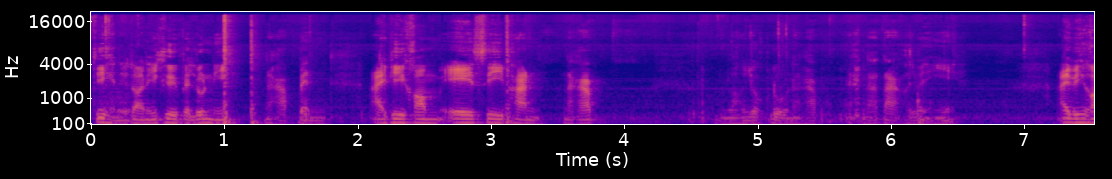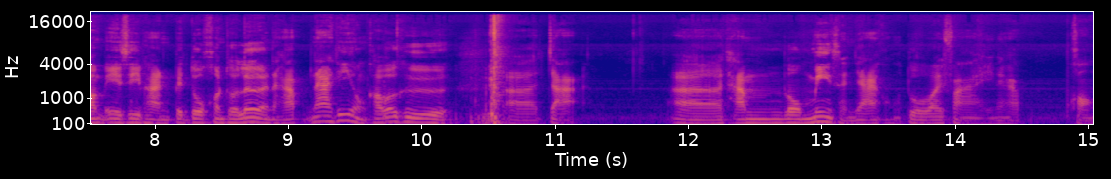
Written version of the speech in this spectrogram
ที่เห็นอยู่ตอนนี้คือเป็นรุ่นนี้นะครับเป็น IPCOM AC 1000 นะครับลองยกดูนะครับหน้าตาเขาจะเป็นอย่างนี้ IPCOM AC 1000 เป็นตัวคอนโทรลเลอร์นะครับ หน้าที่ของเขาก็คืออจะอทำโรมมิ่งสัญญาณของตัว Wi-Fi นะครับของ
